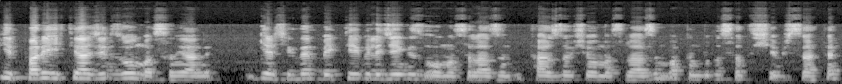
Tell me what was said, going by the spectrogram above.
bir paraya ihtiyacınız olmasın yani. Gerçekten bekleyebileceğiniz olması lazım. Tarzda bir şey olması lazım. Bakın bu da satış yemiş zaten.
